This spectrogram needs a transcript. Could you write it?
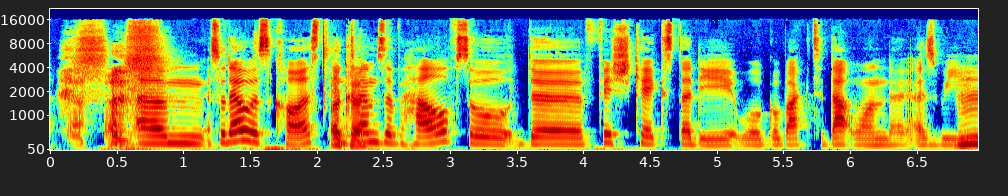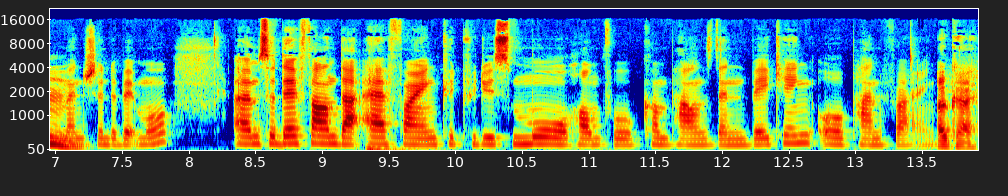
Um, so that was cost. In Okay. terms of health, so the fish cake study, we'll go back to that one as we Mm. mentioned a bit more. Um, so they found that air frying could produce more harmful compounds than baking or pan frying. okay,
